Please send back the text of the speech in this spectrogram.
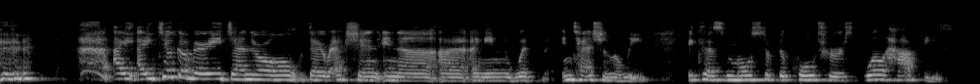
I, I took a very general direction in a, uh, I mean, with intentionally, because most of the cultures will have these.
